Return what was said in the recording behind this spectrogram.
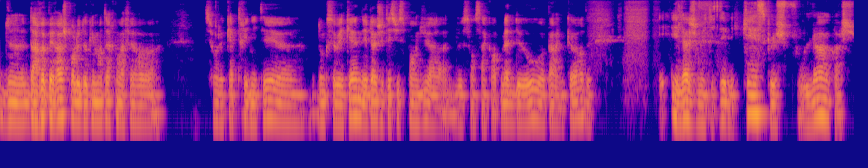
d'un repérage pour le documentaire qu'on va faire sur le Cap Trinité euh, donc ce week-end. Et là j'étais suspendu à 250 mètres de haut euh, par une corde. Et, là je me disais mais qu'est-ce que je fous là quoi? Je,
